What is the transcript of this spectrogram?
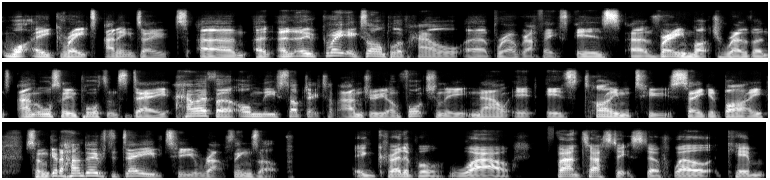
what a great anecdote um, and, and, a great example of how uh, Braille graphics is uh, very much relevant and also important today. However, on the subject of Andrea, unfortunately, now it is time to say goodbye. So I'm going to hand over to Dave to wrap things up. Incredible. Wow. Fantastic stuff. Well, Kim,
